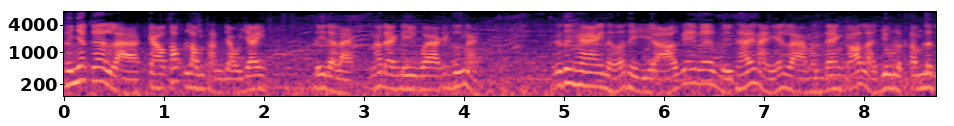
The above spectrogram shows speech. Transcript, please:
Thứ nhất á, là cao tốc Long Thành Dầu Dây đi Đà Lạt nó đang đi qua cái hướng này. Cái thứ hai nữa thì ở cái vị thế này á, là mình đang có là du lịch tâm linh.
